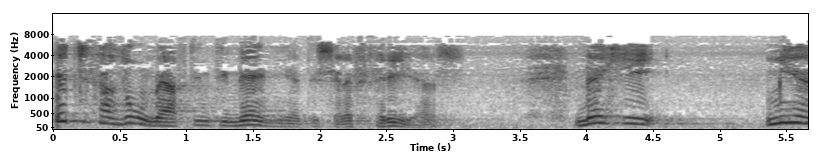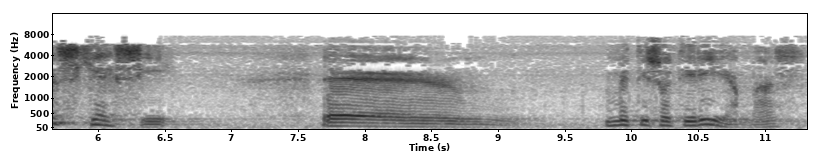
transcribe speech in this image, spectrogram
Έτσι θα δούμε αυτήν την έννοια της ελευθερίας να έχει μία σχέση ε, με τη σωτηρία μας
